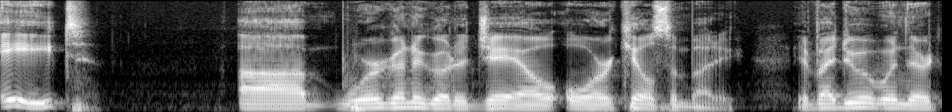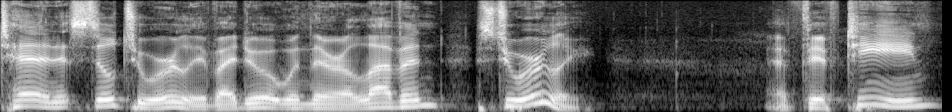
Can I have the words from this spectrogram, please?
eight, um, we're going to go to jail or kill somebody. If I do it when they're 10, it's still too early. If I do it when they're 11, it's too early. At 15,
